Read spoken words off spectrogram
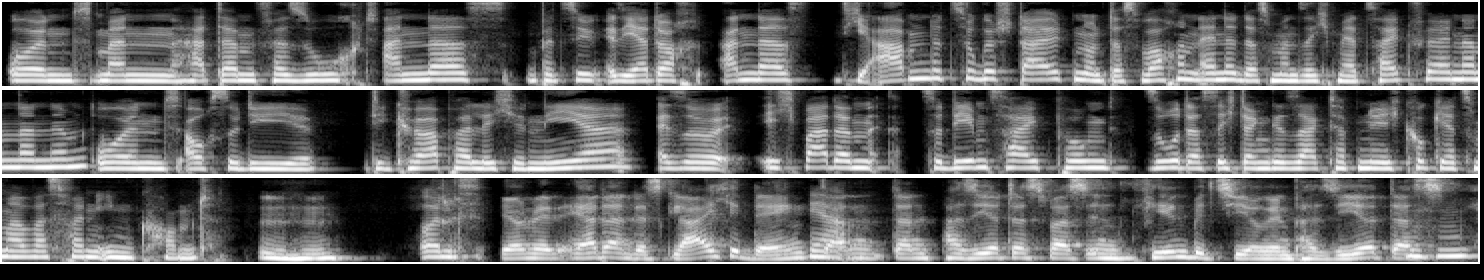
Und man hat dann versucht, anders, beziehungsweise ja doch anders die Abende zu gestalten und das Wochenende, dass man sich mehr Zeit füreinander nimmt und auch so die die körperliche Nähe. Also ich war dann zu dem Zeitpunkt so, dass ich dann gesagt habe, nee, ich gucke jetzt mal, was von ihm kommt. Mhm. Und, ja, und wenn er dann das Gleiche denkt, ja. dann, dann passiert das, was in vielen Beziehungen passiert, dass mhm.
